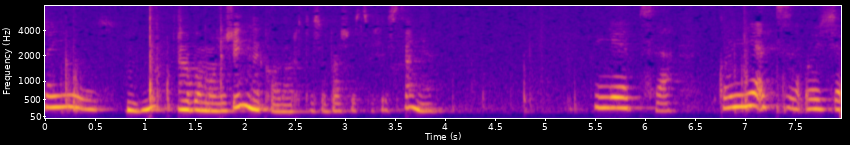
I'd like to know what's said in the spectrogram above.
Może. Mhm. Albo możesz inny kolor, to zobaczysz, co się stanie. Nie chcę. Koniecznie mi się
